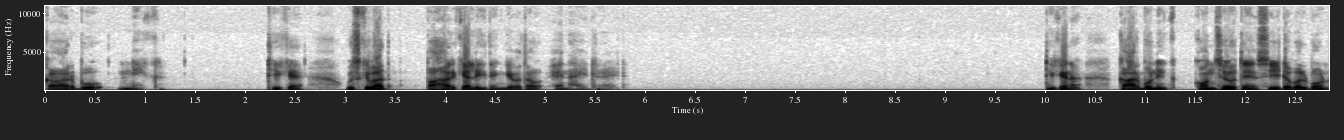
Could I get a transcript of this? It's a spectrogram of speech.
carbonic. ठीक है? उसके बाद बाहर क्या लिख देंगे बताओ? एनहाइड्राइड ठीक है ना? कार्बोनिक कौन से होते हैं? सी डबल बॉन्ड,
